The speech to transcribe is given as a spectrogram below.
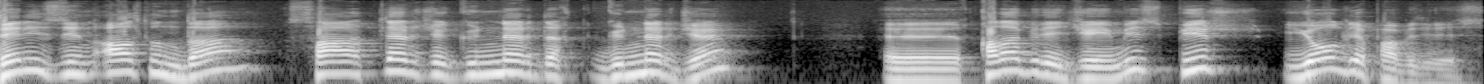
denizin altında saatlerce günlerde günlerce e, kalabileceğimiz bir yol yapabiliriz.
